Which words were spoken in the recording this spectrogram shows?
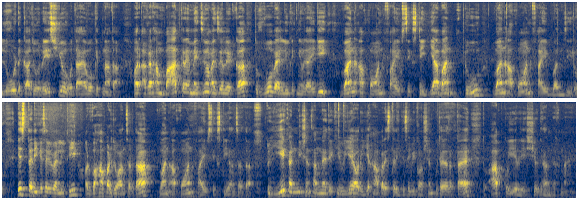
load का जो रेशियो होता है वो कितना था? और अगर हम बात करें मैक्सिमम एक्सेल लोड का तो वो वैल्यू कितनी हो जाएगी? वन अपॉन फाइव सिक्सटी या one, two, one upon five one zero. इस तरीके से भी वैल्यू थी और वहाँ पर जो आंसर था, one upon five sixty answer था। तो ये कंडीशन हमने देखी हुई है और यहाँ पर इस तरीके से भी क्वेश्चन पूछा जा सकता है। तो आपको ये रेशियो ध्यान रखना है।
